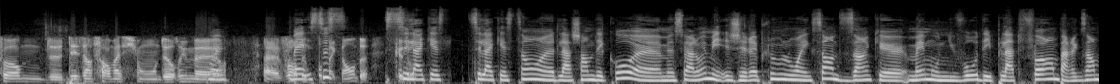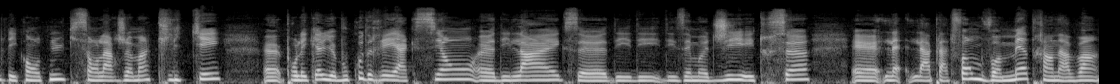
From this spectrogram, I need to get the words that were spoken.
formes de désinformation, de rumeurs, Ouais. euh, C'est la question. C'est la question euh, de la Chambre d'écho, euh, Monsieur Alouin, mais j'irais plus loin que ça en disant que même au niveau des plateformes, par exemple, les contenus qui sont largement cliqués, euh, pour lesquels il y a beaucoup de réactions, euh, des likes, des, des, des emojis et tout ça, la, la plateforme va mettre en avant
